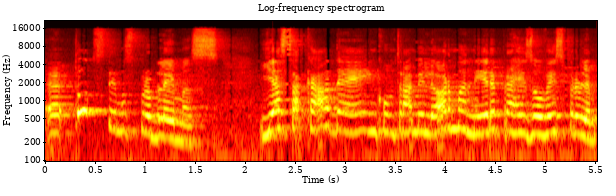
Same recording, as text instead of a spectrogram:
é, todos temos problemas. E a sacada é encontrar a melhor maneira para resolver esse problema.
